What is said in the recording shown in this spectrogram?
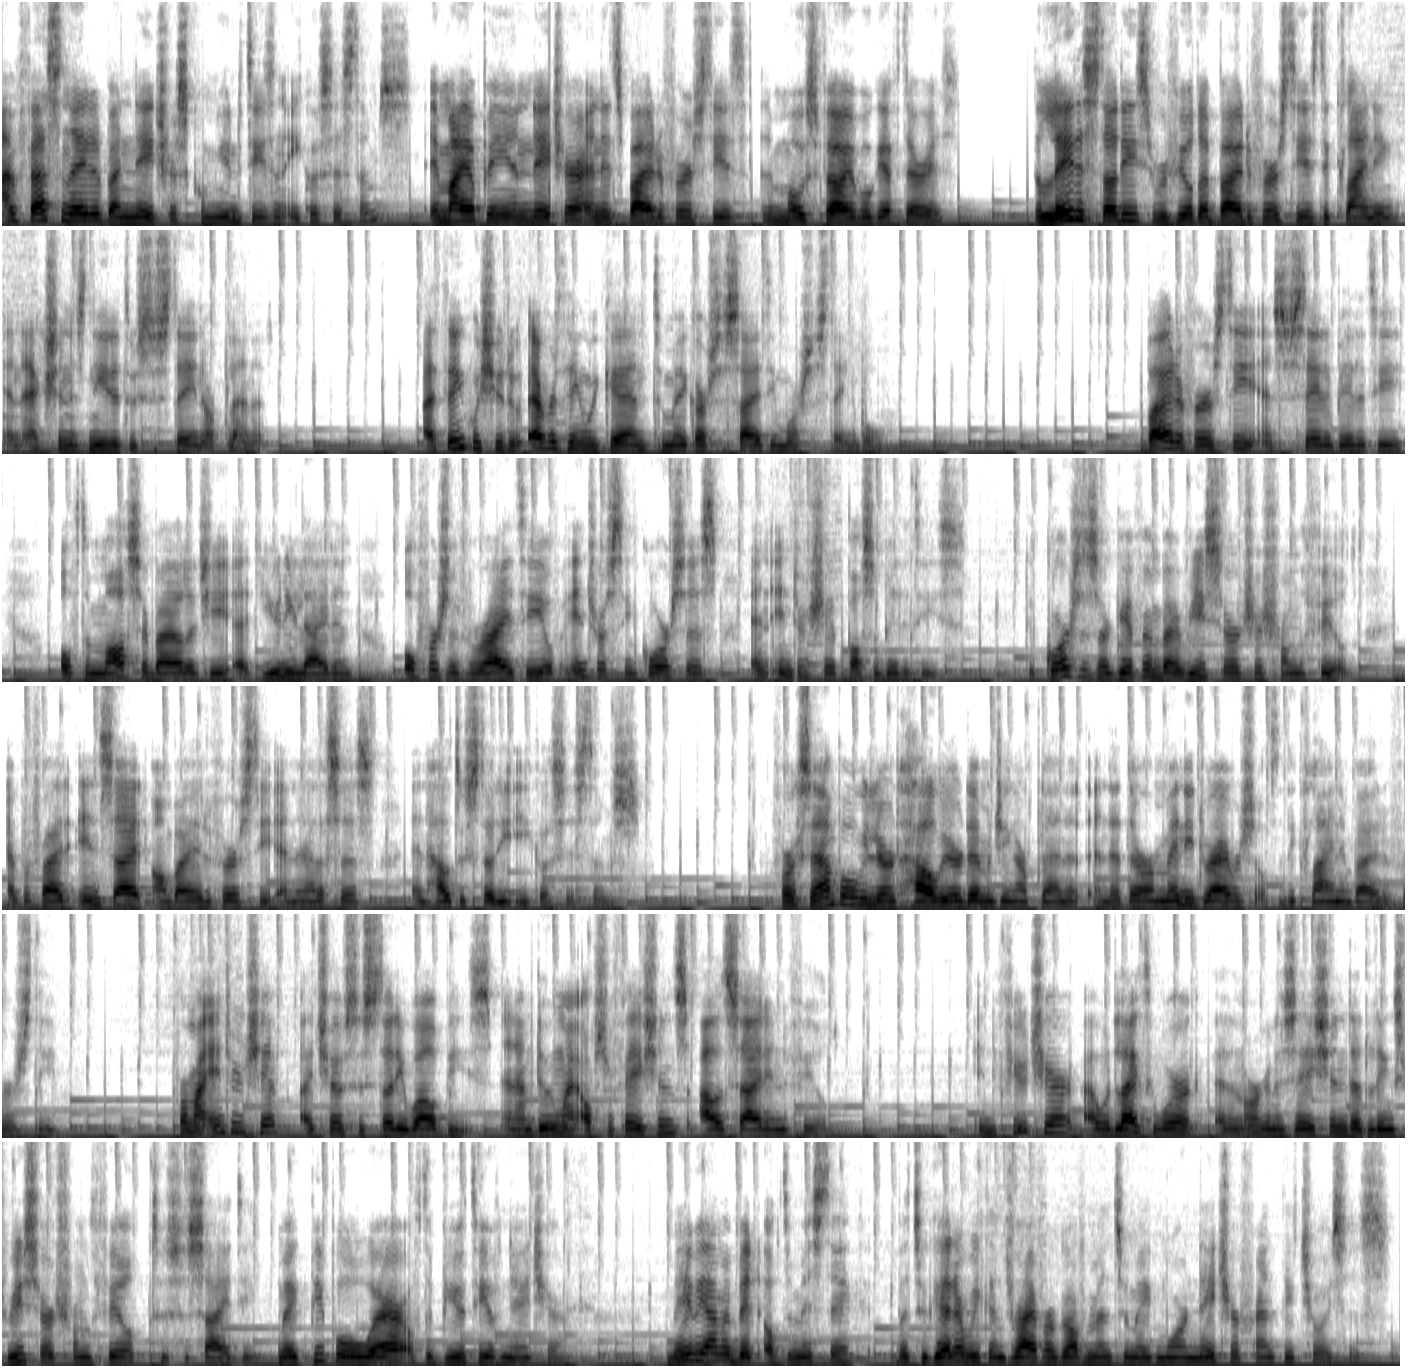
I'm fascinated by nature's communities and ecosystems. In my opinion, nature and its biodiversity is the most valuable gift there is. The latest studies reveal that biodiversity is declining and action is needed to sustain our planet. I think we should do everything we can to make our society more sustainable. Biodiversity and Sustainability of the Master Biology at Uni Leiden offers a variety of interesting courses and internship possibilities. The courses are given by researchers from the field and provide insight on biodiversity analysis and how to study ecosystems. For example, we learned how we are damaging our planet and that there are many drivers of the decline in biodiversity. For my internship, I chose to study wild bees and I'm doing my observations outside in the field. In the future, I would like to work at an organization that links research from the field to society, make people aware of the beauty of nature. Maybe I'm a bit optimistic, but together we can drive our government to make more nature-friendly choices.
